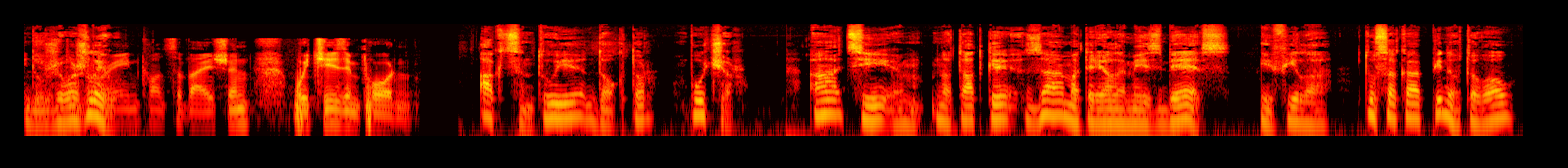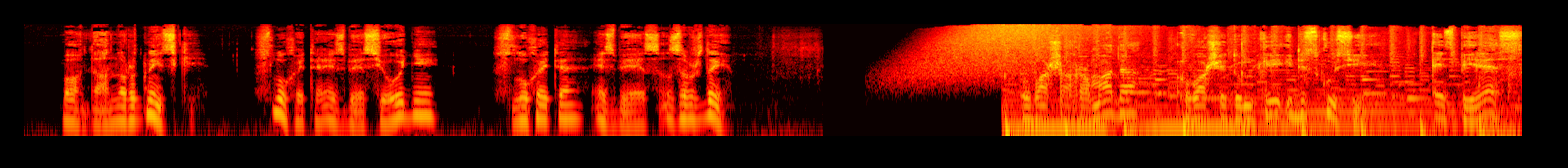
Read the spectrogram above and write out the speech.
дуже важливо. Акцентує доктор Бучер. А ці ем, нотатки за матеріалами СБС і Філа Тусака підготував Богдан Рудницький. Слухайте СБС сьогодні, слухайте СБС завжди. Ваша громада, ваші думки і дискусії. СБС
